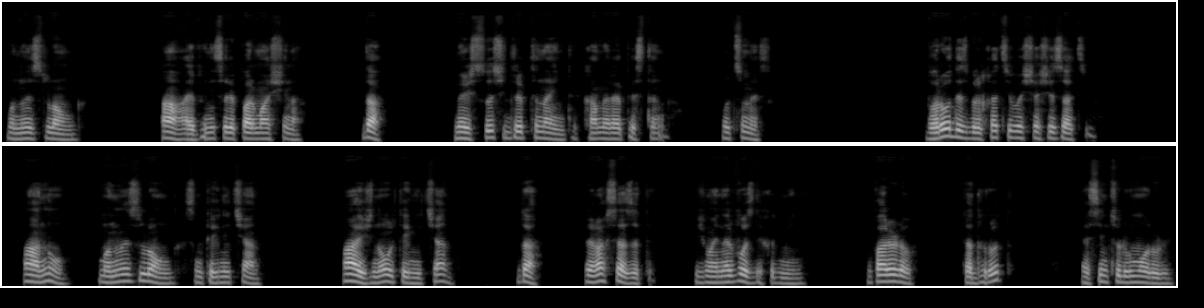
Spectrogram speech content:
Mă numesc Long. Ah, ai venit să repar mașina. Da. Mergi sus și drept înainte. Camera e pe stânga. Mulțumesc. Vă rog, dezbrăcați-vă și așezați-vă. A, nu. Mă numesc Long. Sunt tehnician. A, ești noul tehnician? Da. Relaxează-te. Ești mai nervos decât mine. Îmi pare rău. Te-a durut? Ai simțul umorului.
